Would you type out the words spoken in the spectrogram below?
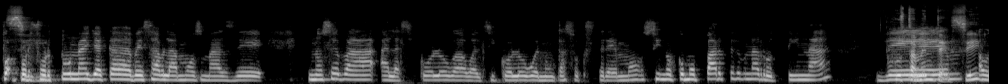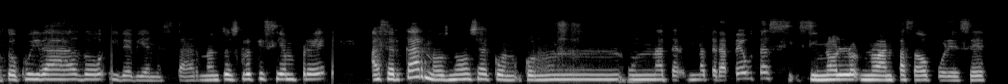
por, fortuna ya cada vez hablamos más de, no se va a la psicóloga o al psicólogo en un caso extremo, sino como parte de una rutina de autocuidado y de bienestar, ¿no? Entonces creo que siempre acercarnos, ¿no? O sea, con, una, terapeuta, si, no, no han pasado por ese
